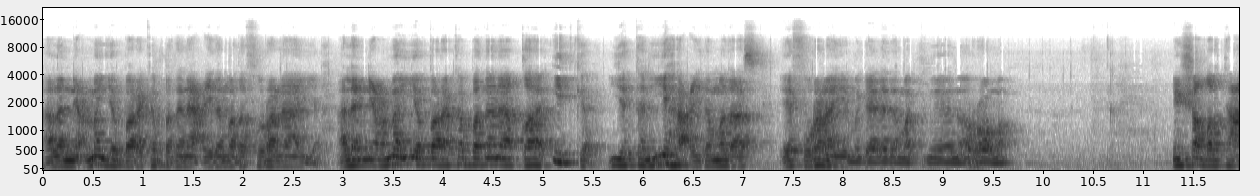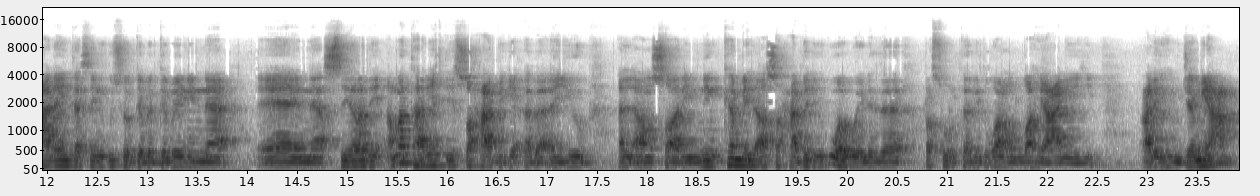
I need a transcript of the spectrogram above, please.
alla nicmo iyo barako badanaa ciidamada furanaya alla nicmo iyo barako badanaa qaa'idka iyo taliyaha ciidamadaas ee furanaya magaalada in sha allahu tacaala intaasaynu ku soo gabagabeyneynaa siiradii ama taariikhdii saxaabiga aba ayub al ansaari nin ka mid ah saxaabadii ugu waaweynada rasuulka ridwaan ullahi alayhi calayhim jamiica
